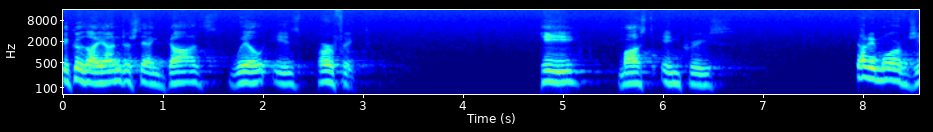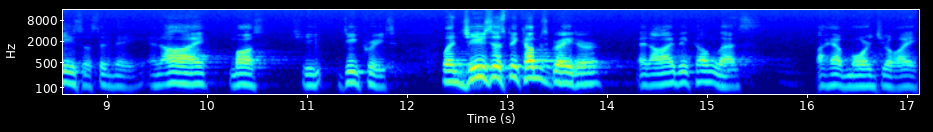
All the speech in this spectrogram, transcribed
because I understand God's will is perfect. He must increase. There's got to be more of Jesus in me, and I must decrease. When Jesus becomes greater and I become less, I have more joy.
